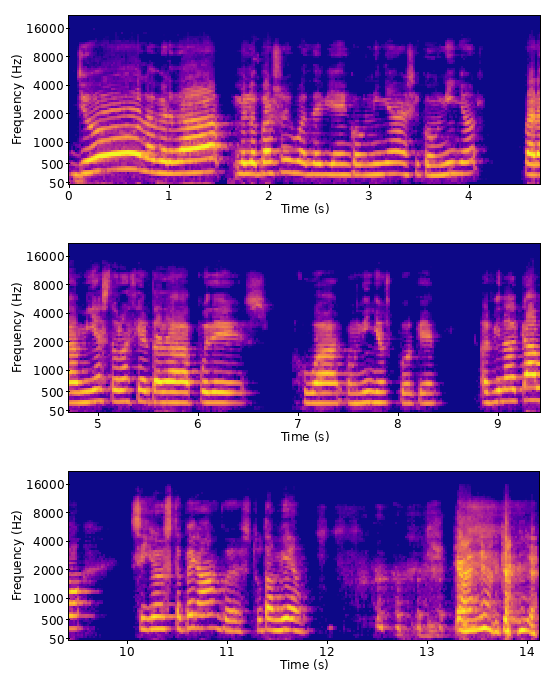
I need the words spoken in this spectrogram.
yo la verdad me lo paso igual de bien con niñas y con niños. Para mí hasta una cierta edad puedes jugar con niños porque al fin y al cabo, si ellos te pegan, pues tú también. Caña, caña.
